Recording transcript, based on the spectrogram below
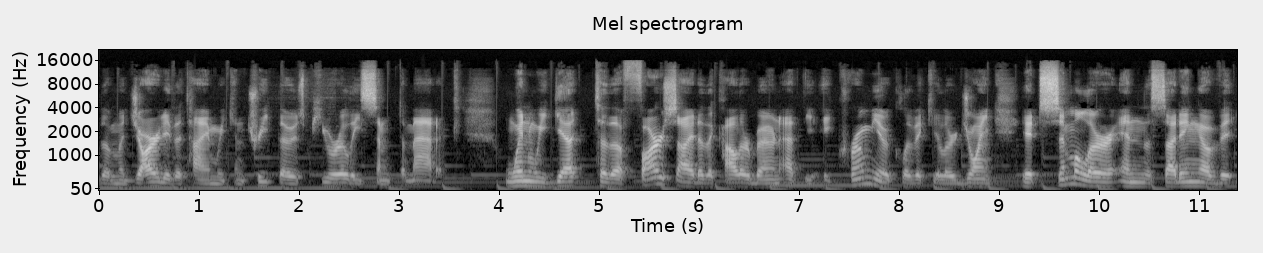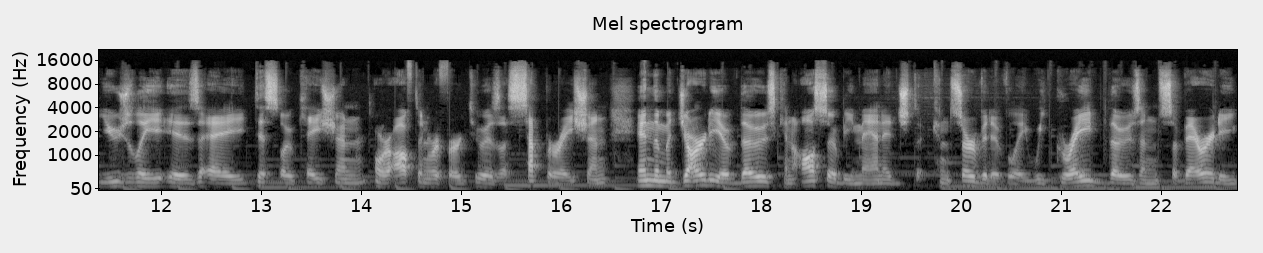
the majority of the time we can treat those purely symptomatic. When we get to the far side of the collarbone at the acromioclavicular joint, it's similar in the setting of it usually is a dislocation or often referred to as a separation. And the majority of those can also be managed conservatively. We grade those in severity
